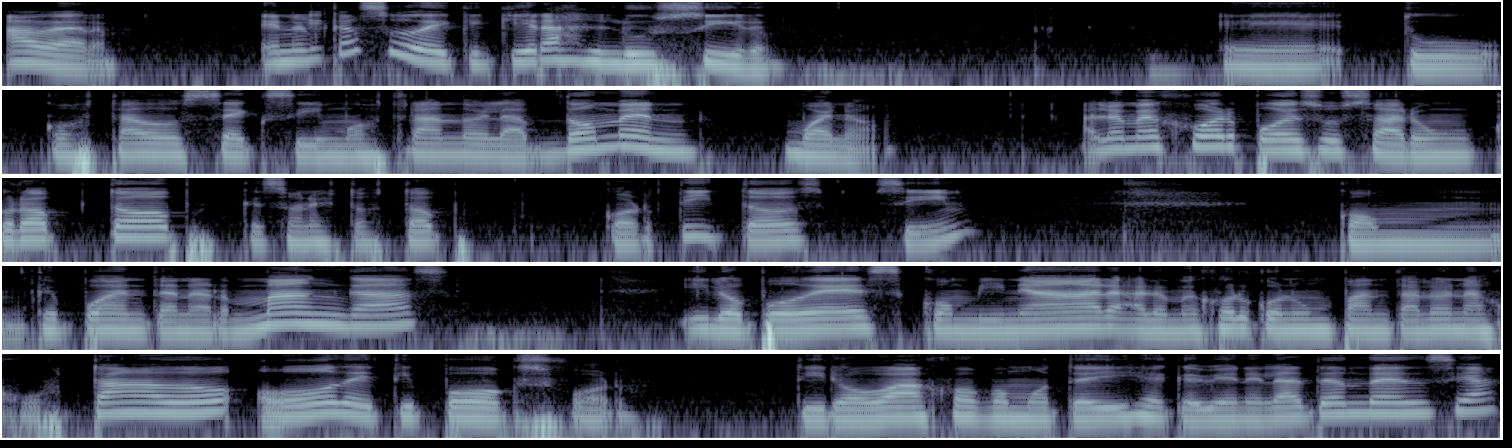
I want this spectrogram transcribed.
A ver, en el caso de que quieras lucir eh, tu costado sexy mostrando el abdomen, bueno, a lo mejor puedes usar un crop top, que son estos top cortitos, ¿sí? Con, que pueden tener mangas, y lo podés combinar a lo mejor con un pantalón ajustado o de tipo Oxford. Tiro bajo, como te dije, que viene la tendencia,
